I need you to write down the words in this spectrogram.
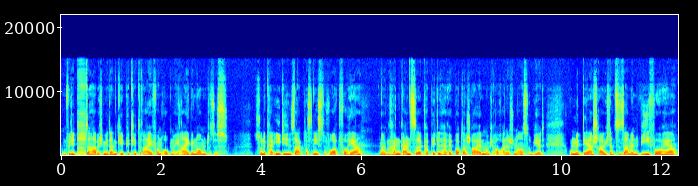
Und für die Texte habe ich mir dann GPT-3 von OpenAI genommen. Das ist so eine KI, die sagt das nächste Wort vorher. Ne, mhm. Kann ganze Kapitel Harry Potter schreiben, habe ich auch alle schon ausprobiert. Und mit der schreibe ich dann zusammen, wie vorher,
